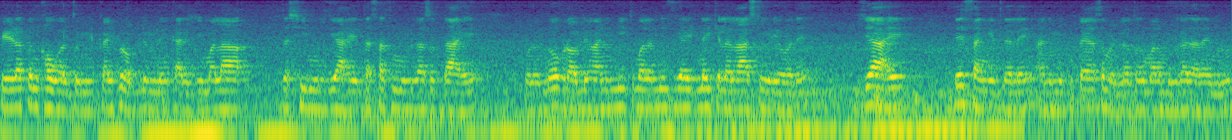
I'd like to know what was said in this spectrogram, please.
पेढा पण खाऊ घालतो मी काही प्रॉब्लेम नाही. कारण की मला जशी मुलगी आहे तसाच मुलगासुद्धा आहे. म्हणून नो प्रॉब्लेम आणि मी तुम्हाला मिसगाईड नाही केलं लास्ट व्हिडिओमध्ये जे आहे तेच सांगितलेलं आहे. आणि मी कुठेही असं म्हटलं होतं मला मुलगा झाला आहे म्हणून.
